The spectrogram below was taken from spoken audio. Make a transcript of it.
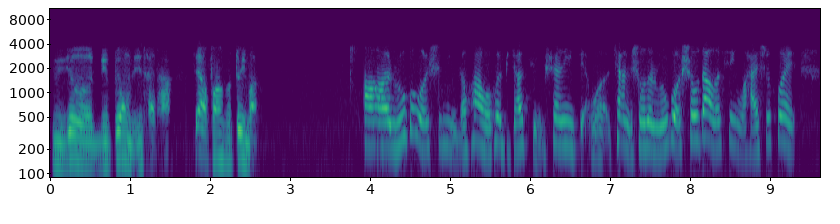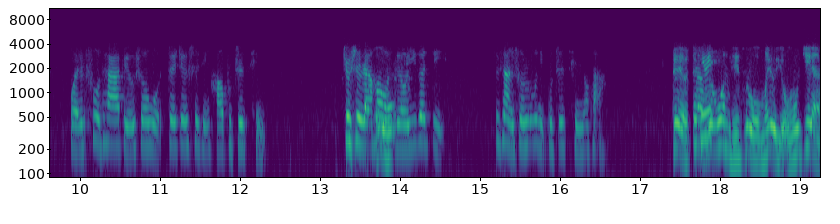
你就你不用理睬他，这样方式对吗？呃，如果我是你的话，我会比较谨慎一点。我像你说的，如果收到了信，我还是会回复他，比如说我对这个事情毫不知情，就是然后留一个底，就像你说，如果你不知情的话。对，但是问题是我没有邮件，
